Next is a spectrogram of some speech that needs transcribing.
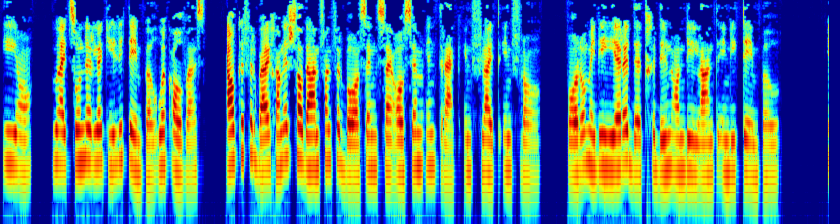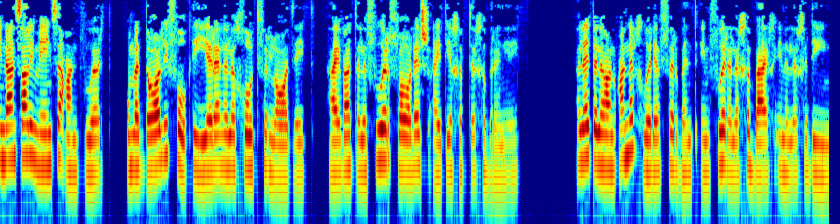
Ja, hoe uitzonderlijk hier die tempel ook al was, elke voorbijganger zal dan van verbazing sy asem intrek en fluit en vra, waarom het die Heere dit gedoen aan die land in die tempel? En dan zal die mensen antwoord, omdat daar die volk die Heere hulle God verlaat het, hy wat hulle voorvaders uit Egypte gebring het. Hulle het hulle aan ander goede verbind en voor hulle gebuig en hulle gedien.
